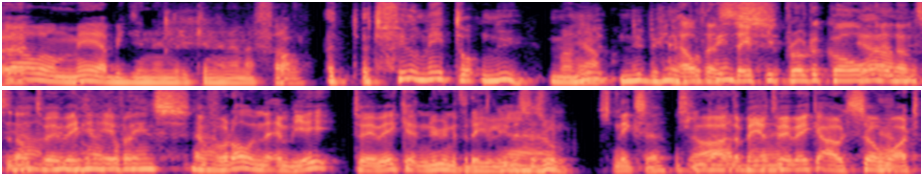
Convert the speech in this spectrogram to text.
Voor, al wel mee, heb ik de indruk in de NFL. Het, het viel mee tot nu, maar nu, Ja. nu begint het Health and safety protocol. Ja, en dan, nu- dan ja, twee weken even. opeens, En vooral in de NBA, twee weken nu in het reguliere Ja. seizoen. Dat is niks, hè? Misschien Ja, daar- dan ben je twee weken oud, so Ja. what.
